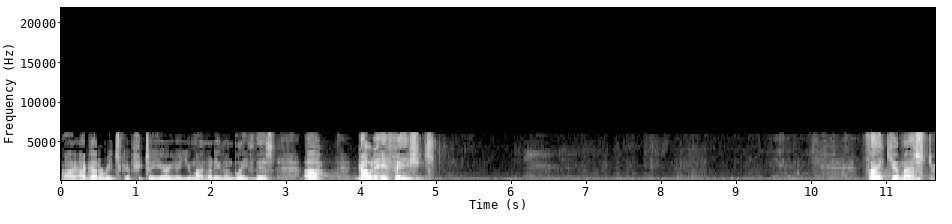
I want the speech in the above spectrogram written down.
I, I got to read scripture to you, or you might not even believe this. Uh, go to Ephesians. Thank you, Master.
